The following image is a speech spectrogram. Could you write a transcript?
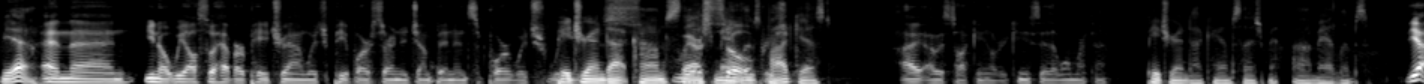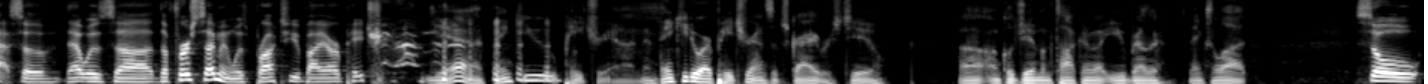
Yeah. And then, you know, we also have our Patreon, which people are starting to jump in and support, which we Patreon.com slash Madlibs podcast. I, I was talking over. you. Can you say that one more time? Patreon.com slash uh, Madlibs. Yeah, so that was uh, the first segment was brought to you by our Patreon. yeah, thank you, Patreon. And thank you to our Patreon subscribers, too. Uh, Uncle Jim, I'm talking about you, brother. Thanks a lot. So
